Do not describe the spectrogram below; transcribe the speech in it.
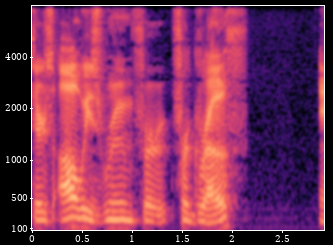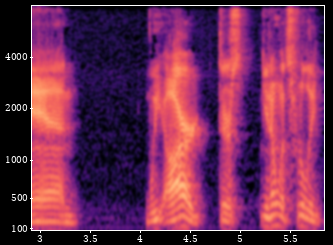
there's always room for for growth, and we are there's you know what's really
